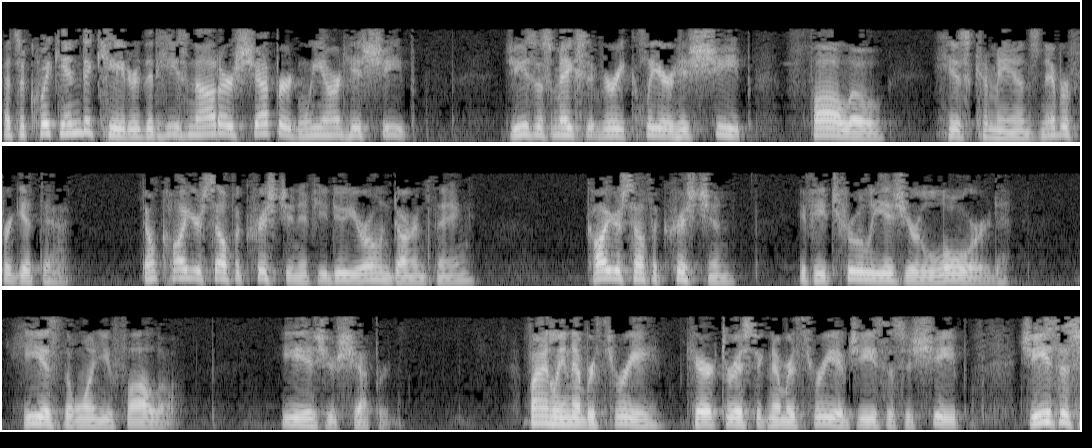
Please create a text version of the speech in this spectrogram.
That's a quick indicator that he's not our shepherd and we aren't his sheep. Jesus makes it very clear his sheep follow his commands. Never forget that. Don't call yourself a Christian if you do your own darn thing. Call yourself a Christian if he truly is your Lord. He is the one you follow. He is your shepherd. Finally, number three, characteristic number three of Jesus' sheep Jesus'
